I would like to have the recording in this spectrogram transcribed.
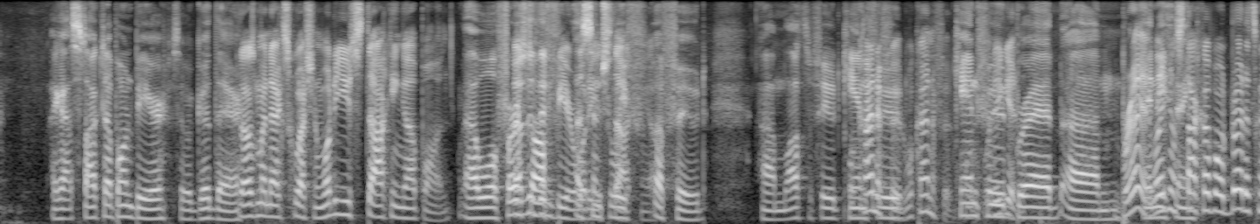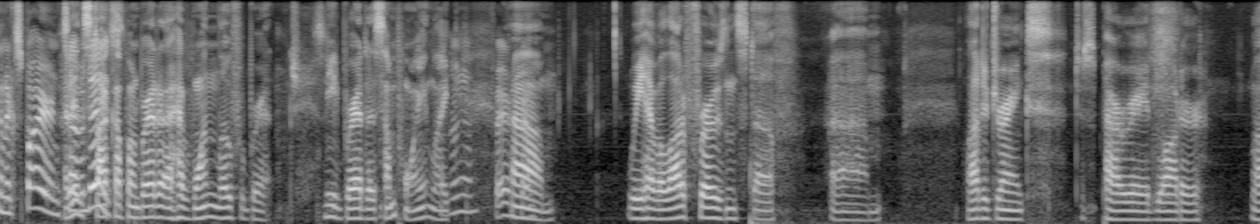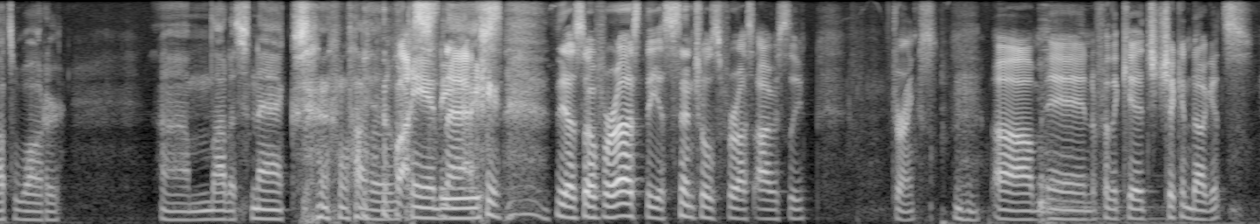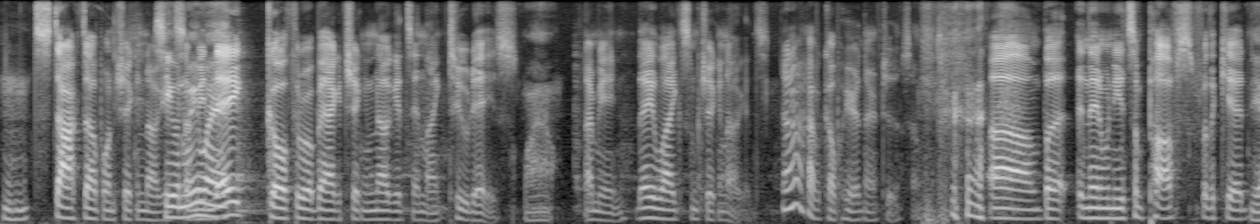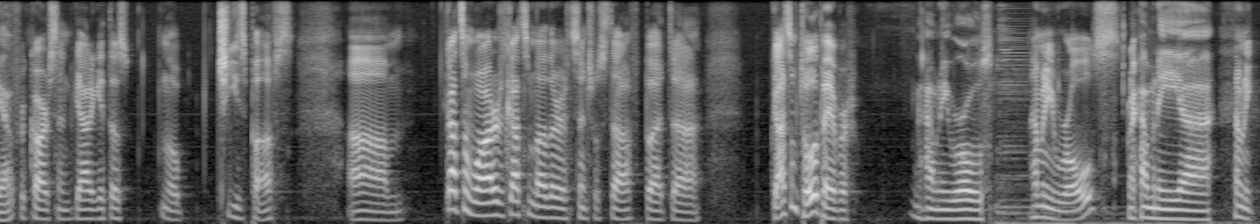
I got stocked up on beer, so we're good there. that was my next question. What are you stocking up on? Uh, well, first Other off, beer, what are essentially stocking f- up? a food, um, lots of food, What canned kind food, of food? What kind of food? canned What- what food, bread, um, Bread. Why are you gonna stock up on bread? It's gonna expire in I seven didn't days. stock up on bread. I have one loaf of bread. Jeez. Need bread at some point. Like, Okay, fair, fair. um, we have a lot of frozen stuff, um, a lot of drinks, just Powerade, water, lots of water, um, a lot of snacks, a lot of A lot candy. snacks. yeah, so for us, the essentials for us, obviously, drinks. Mhm. Um, and for the kids, chicken nuggets. Mhm. Stocked up on chicken nuggets. See, when I we mean, went- they go through a bag of chicken nuggets in like two days. Wow. I mean, they like some chicken nuggets. And I have a couple here and there too. So, um, but and then we need some puffs for the kid. Yeah. For Carson, got to get those little cheese puffs. Um, got some waters, got some other essential stuff, but uh, got some toilet paper. How many rolls? How many rolls? Or how many uh, How many?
